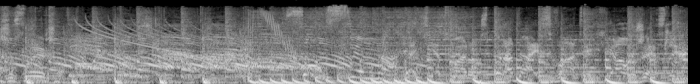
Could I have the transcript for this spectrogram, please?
слышу, слышу. Собственно, я Дед Мороз, борода из ваты. Я уже слышу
